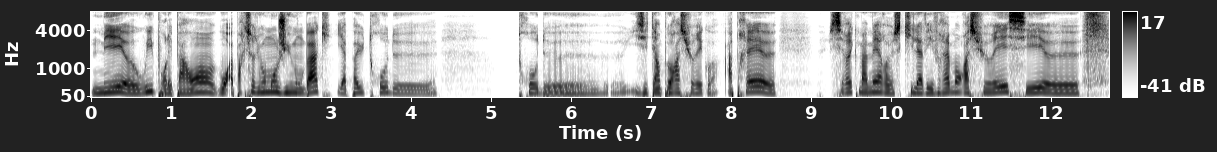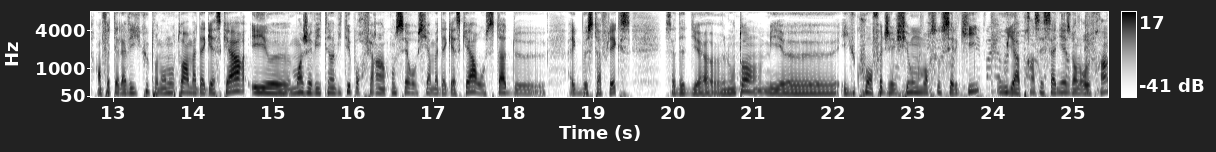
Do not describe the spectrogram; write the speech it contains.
Mais euh, oui, pour les parents, bon, à partir du moment où j'ai eu mon bac, il n'y a pas eu trop de. Trop de. Ils étaient un peu rassurés, quoi. Après. euh, c'est vrai que ma mère, euh, ce qui l'avait vraiment rassurée, c'est en fait, elle a vécu pendant longtemps à Madagascar et moi, j'avais été invitée pour faire un concert aussi à Madagascar au stade de, avec Bustaflex. Ça date d'il y a longtemps, hein, mais et du coup, en fait, j'avais fait mon morceau Selkie où il y a Princesse Agnès dans le refrain.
